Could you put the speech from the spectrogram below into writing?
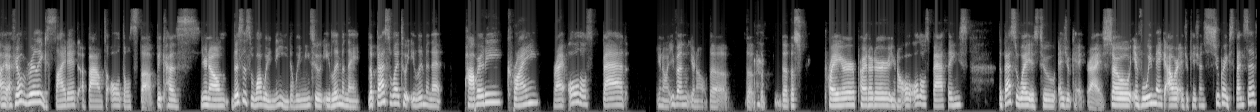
I, I feel really excited about all those stuff because, you know, this is what we need. We need to eliminate the best way to eliminate poverty, crime, right? All those bad, you know, even, you know, the the the the, the prayer, predator, you know, all, all those bad things. The best way is to educate, right? So if we make our education super expensive,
